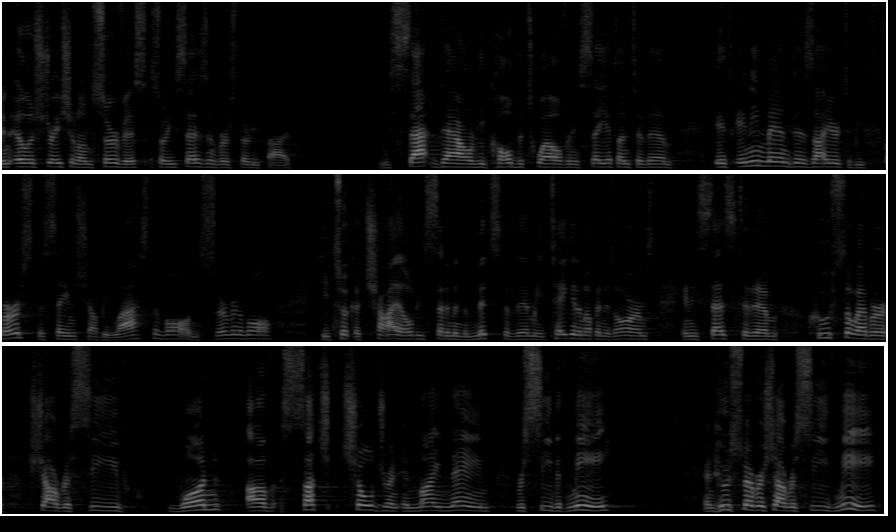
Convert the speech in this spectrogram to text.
an illustration on service. So he says in verse 35, and he sat down, he called the twelve, and he saith unto them, If any man desire to be first, the same shall be last of all and servant of all. He took a child, he set him in the midst of them, he'd taken him up in his arms, and he says to them, Whosoever shall receive one of such children in my name receiveth me, and whosoever shall receive me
